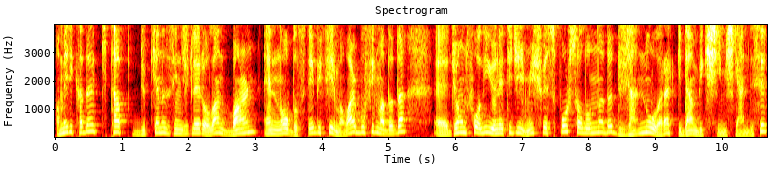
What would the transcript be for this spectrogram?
Amerika'da kitap dükkanı zincirleri olan Barn Nobles diye bir firma var. Bu firmada da e, John Foley yöneticiymiş ve spor salonuna da düzenli olarak giden bir kişiymiş kendisi.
